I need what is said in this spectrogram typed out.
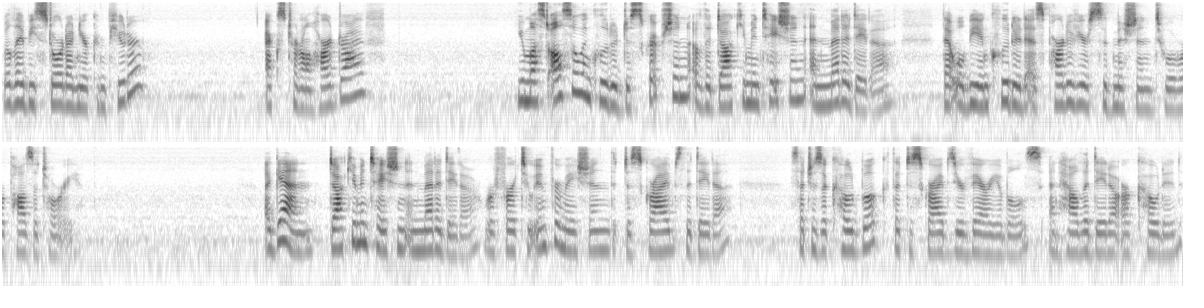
Will they be stored on your computer? External hard drive? You must also include a description of the documentation and metadata that will be included as part of your submission to a repository. Again, documentation and metadata refer to information that describes the data such as a codebook that describes your variables and how the data are coded,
